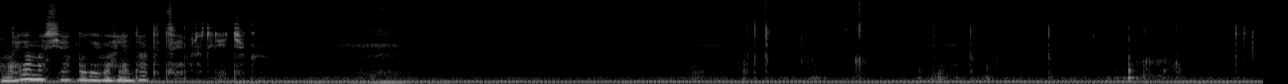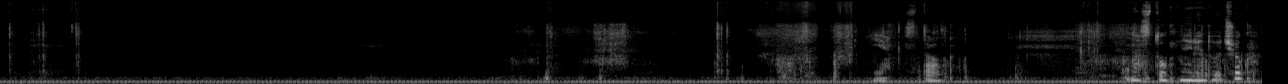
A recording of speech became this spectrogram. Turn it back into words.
Подивимось, як буде виглядати цей браслетик. Наступний рядочок.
